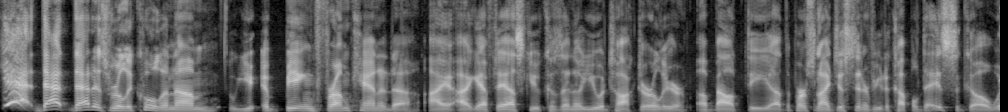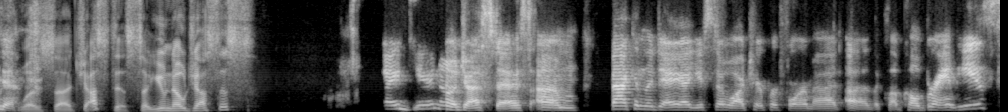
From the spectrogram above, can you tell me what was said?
Yeah, that that is really cool. And um, you, uh, being from Canada, I, I have to ask you because I know you had talked earlier about the uh, the person I just interviewed a couple days ago, which Yeah. was uh, Justice. So you know Justice. I do know Justice. Um, back in the day, I used to watch her perform at uh, the club called Brandy's,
